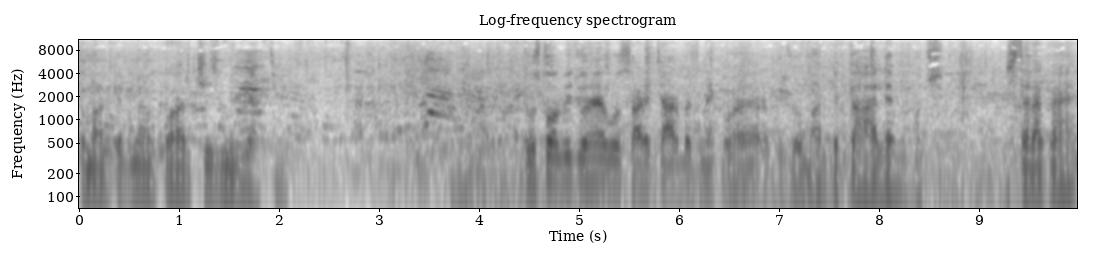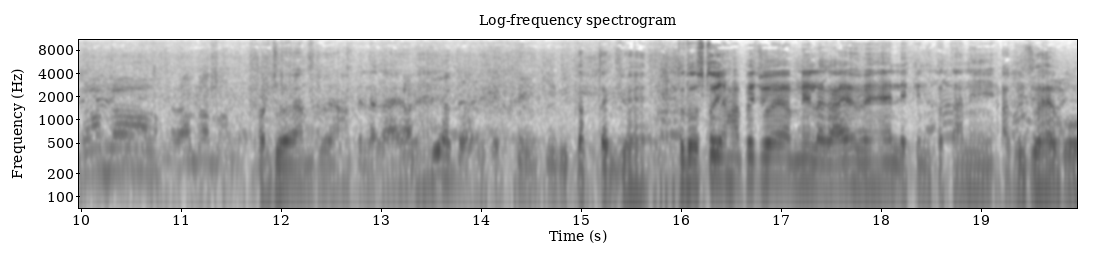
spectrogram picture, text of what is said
तो मार्केट में आपको हर चीज़ मिल जाती है। दोस्तों अभी जो है वो साढ़े चार बजने को है और अभी जो मार्केट का हाल है वो कुछ इस तरह का है। राम राम। राम और जो है हम जो यहाँ पे लगाए हुए हैं तो अभी देखते हैं कि अभी कब तक जो है। तो दोस्तों यहाँ पे जो है हमने लगाए हुए हैं लेकिन पता नहीं अभी जो है वो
